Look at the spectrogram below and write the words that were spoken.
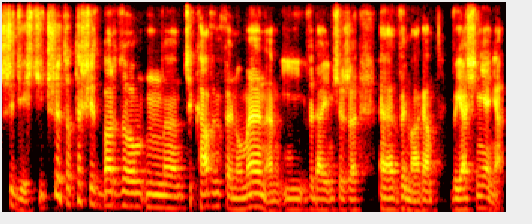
33, co też jest bardzo mm, ciekawym fenomenem i wydaje mi się, że e, wymaga wyjaśnienia.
